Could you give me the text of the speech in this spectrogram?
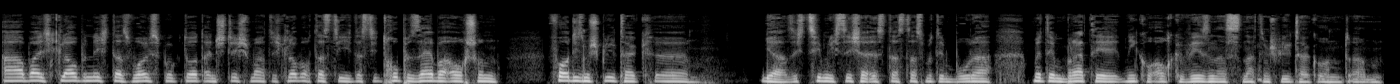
Aber ich glaube nicht, dass Wolfsburg dort einen Stich macht. Ich glaube auch, dass die, dass die Truppe selber auch schon vor diesem Spieltag äh, ja sich ziemlich sicher ist, dass das mit dem Bruder, mit dem Brate Nico auch gewesen ist nach dem Spieltag. Und ähm,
